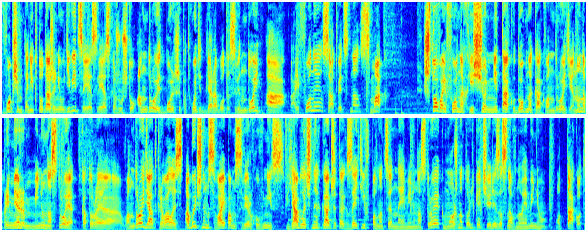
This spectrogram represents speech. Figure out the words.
В общем-то, никто даже не удивится, если я скажу, что Android больше подходит для работы с виндой, а айфоны, соответственно, с Mac. Что в айфонах еще не так удобно, как в андроиде? Ну, например, меню настроек, которое в андроиде открывалось обычным свайпом сверху вниз. В яблочных гаджетах зайти в полноценное меню настроек можно только через основное меню. Вот так вот.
